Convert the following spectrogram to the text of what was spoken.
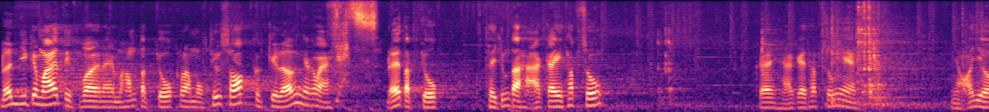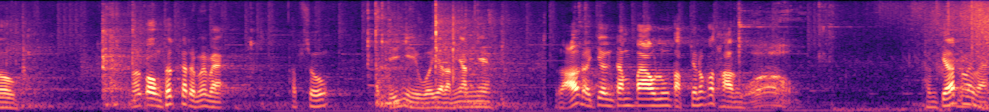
đến với cái máy tuyệt vời này mà không tập chuột là một thiếu sót cực kỳ lớn nha các bạn. Để tập chuột thì chúng ta hạ cây thấp xuống. Ok hạ cây thấp xuống nha. Nhỏ vô. Nó có công thức hết rồi mấy bạn. Thấp xuống. Chỉ nhiều bây giờ làm nhanh nha. Lỡ rồi chân trăm bao luôn tập cho nó có thần thần chết đó mấy bạn.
